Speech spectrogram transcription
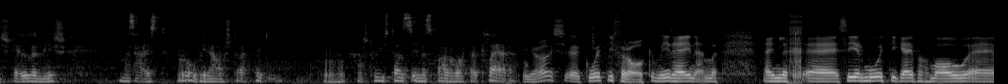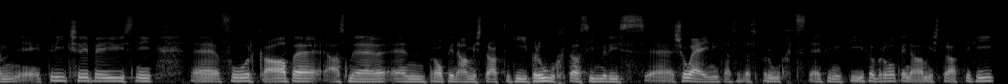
stellen ist, was heißt Probenahstrategie? Kannst du uns das in ein paar Worten erklären? Ja, das ist eine gute Frage. Wir haben eigentlich äh, sehr mutig einfach mal ähm, reingeschrieben in unsere äh, Vorgaben, dass man eine Probinami-Strategie braucht. Da sind wir uns äh, schon einig. Also das braucht es definitiv, eine Probinami-Strategie.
